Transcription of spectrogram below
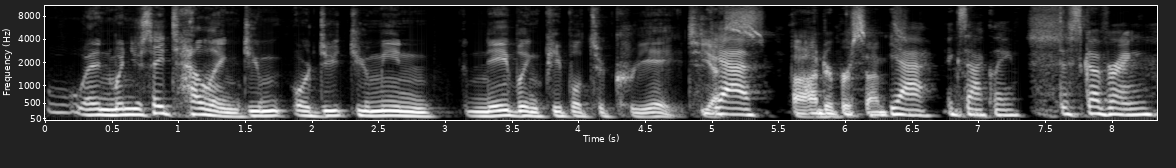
When when you say telling, do you or do, do you mean enabling people to create? Yes. Yeah. hundred percent. Yeah, exactly. Discovering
